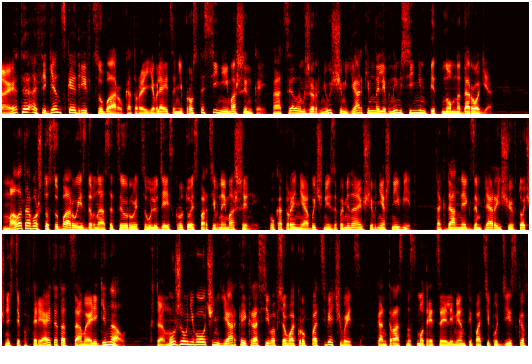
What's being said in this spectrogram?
А это офигенская дрифт Subaru, которая является не просто синей машинкой, а целым жирнющим ярким наливным синим пятном на дороге. Мало того, что Subaru издавна ассоциируется у людей с крутой спортивной машиной, у которой необычный и запоминающий внешний вид, так данный экземпляр еще и в точности повторяет этот самый оригинал. К тому же у него очень ярко и красиво все вокруг подсвечивается. Контрастно смотрятся элементы по типу дисков,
